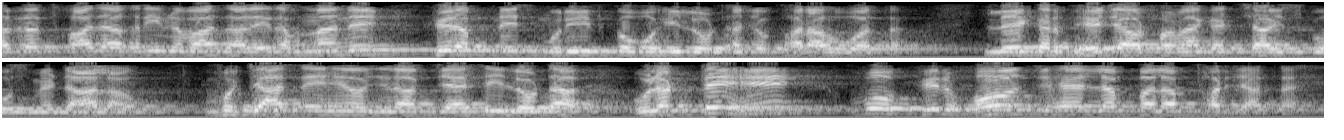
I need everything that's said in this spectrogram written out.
حضرت خواجہ غریب نواز علیہ رحمان نے پھر اپنے اس مرید کو وہی لوٹا جو بھرا ہوا تھا، لے کر بھیجا اور فرمایا کہ اچھا اس کو اس میں ڈال آؤ۔ وہ جاتے ہیں اور جناب جیسے ہی لوٹا، الٹتے ہیں، وہ پھر حوض جو ہے لب بلب بھر جاتا ہے۔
